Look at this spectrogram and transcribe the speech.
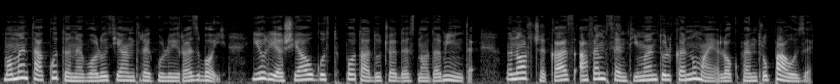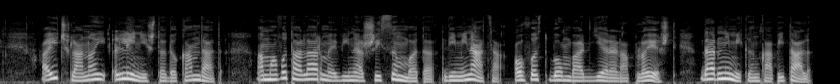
Moment acut în evoluția întregului război. Iulie și august pot aduce desnodăminte. În orice caz, avem sentimentul că nu mai e loc pentru pauze. Aici, la noi, liniște deocamdată. Am avut alarme vineri și sâmbătă, dimineața. Au fost bombardiere la Ploiești, dar nimic în capitală.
